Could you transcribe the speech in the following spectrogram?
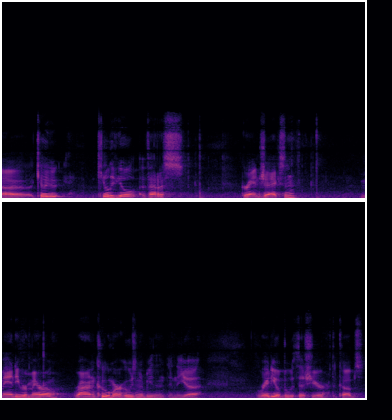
uh, Quilvio Veras, Grant Jackson, Mandy Romero, Ron Coomer, who's going to be in, the uh, radio booth this year, the Cubs,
